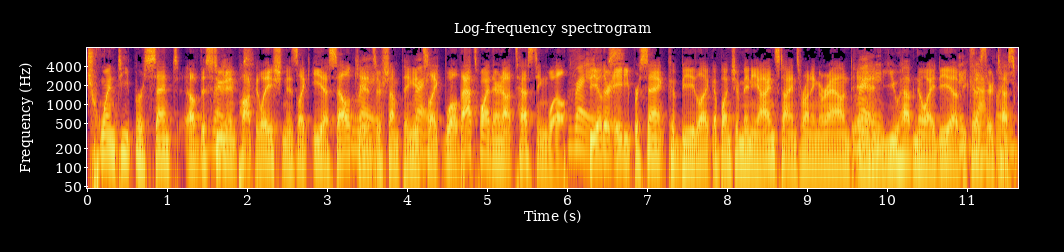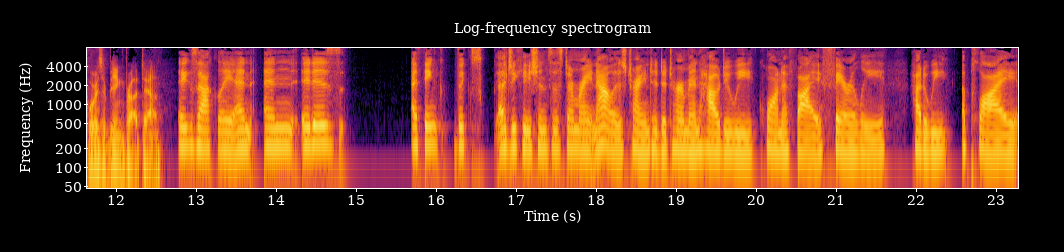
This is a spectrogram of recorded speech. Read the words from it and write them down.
20% of the student Right. population is like ESL kids Right. or something. It's Right. like, well, that's why they're not testing well. Right. The other 80% could be like a bunch of mini Einsteins running around and you have no idea because their test scores are being brought down. Exactly. And and it is I think the education system right now is trying to determine how do we quantify fairly, how do we apply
